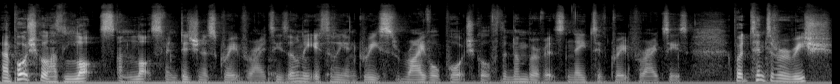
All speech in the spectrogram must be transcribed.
And Portugal has lots and lots of indigenous grape varieties. Only Italy and Greece rival Portugal for the number of its native grape varieties. But Tinta Roriz,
